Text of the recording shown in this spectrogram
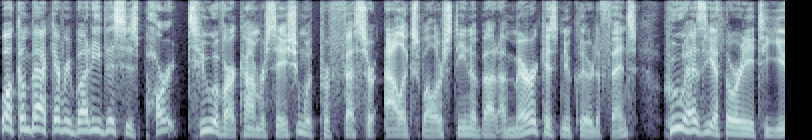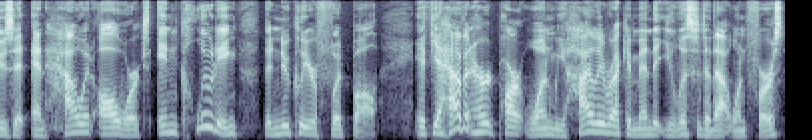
Welcome back, everybody. This is part two of our conversation with Professor Alex Wellerstein about America's nuclear defense, who has the authority to use it, and how it all works, including the nuclear football. If you haven't heard part one, we highly recommend that you listen to that one first.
